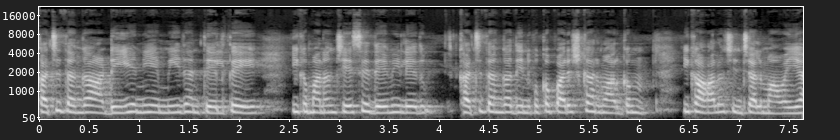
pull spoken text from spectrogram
ఖచ్చితంగా ఆ డిఎన్ఏ మీదని తేలితే ఇక మనం చేసేదేమీ లేదు. ఖచ్చితంగా దీనికి ఒక పరిష్కార మార్గం ఇక ఆలోచించాలి మావయ్య.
